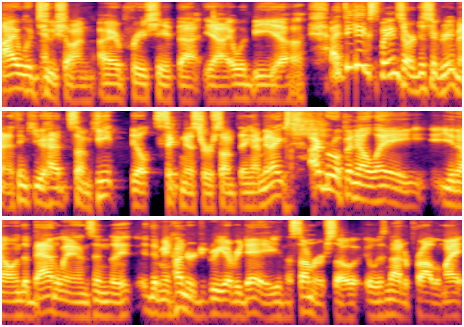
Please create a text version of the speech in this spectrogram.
I would too, Shawn. I appreciate that. Yeah, it would be. Uh, I think it explains our disagreement. I think you had some heat sickness or something. I mean, I I grew up in L.A. You know, in the Badlands, and the I mean, hundred degree every day in the summer, so it was not a problem. I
